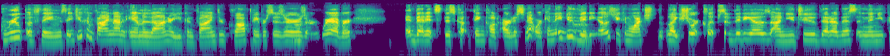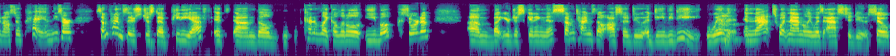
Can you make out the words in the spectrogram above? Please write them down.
group of things that you can find on Amazon or you can find through cloth, paper, scissors, or wherever. And that it's this thing called Artist Network, and they do mm-hmm. videos. You can watch like short clips of videos on YouTube that are this, and then you can also pay. And these are sometimes there's just a PDF. It's um, they'll kind of like a little ebook sort of, um, but you're just getting this. Sometimes they'll also do a DVD with mm-hmm. it, and that's what Nathalie was asked to do. So,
